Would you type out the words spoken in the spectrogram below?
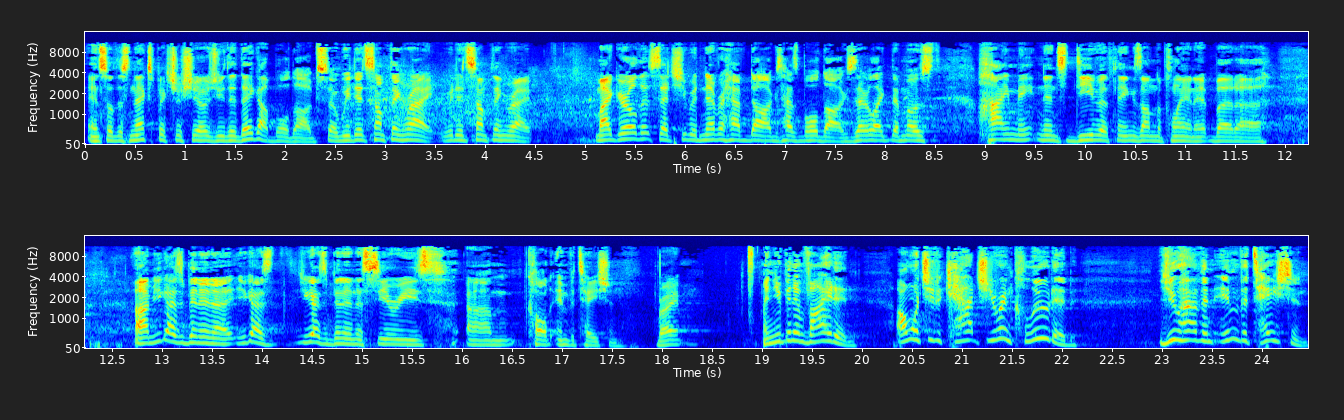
And so this next picture shows you that they got bulldogs. So we did something right. We did something right. My girl that said she would never have dogs has bulldogs. They're like the most high maintenance diva things on the planet. But, uh, um, you guys have been in a, you guys, you guys have been in a series, um, called Invitation, right? And you've been invited. I want you to catch, you're included. You have an invitation.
